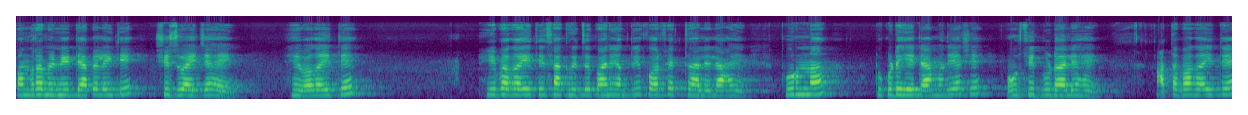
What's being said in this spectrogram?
पंधरा मिनिटे आपल्याला इथे शिजवायचे आहे. हे बघा इथे. हे बघा इथे साखरेचं पाणी अगदी परफेक्ट झालेलं आहे. पूर्ण तुकडे हे त्यामध्ये असे व्यवस्थित बुडाले आहे. आता बघा इथे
